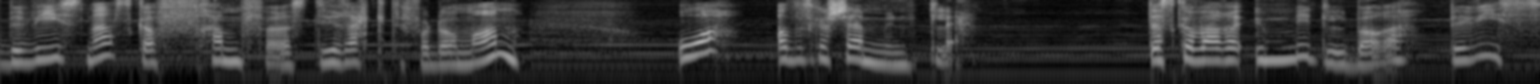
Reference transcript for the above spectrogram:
bevisene skal fremføres direkte for dommeren, og at det skal skje muntlig. Det skal være umiddelbare bevis.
